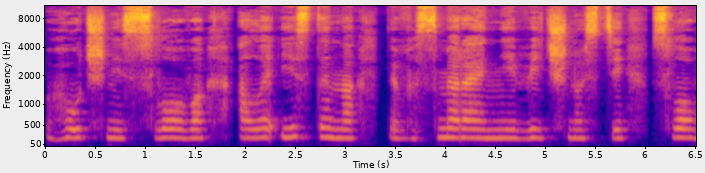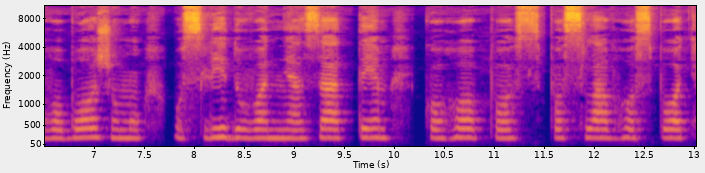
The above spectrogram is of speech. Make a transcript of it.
гучність слова, але істина в смиренній вічності, Слово Божому, услідування за тим, кого пос- послав Господь,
